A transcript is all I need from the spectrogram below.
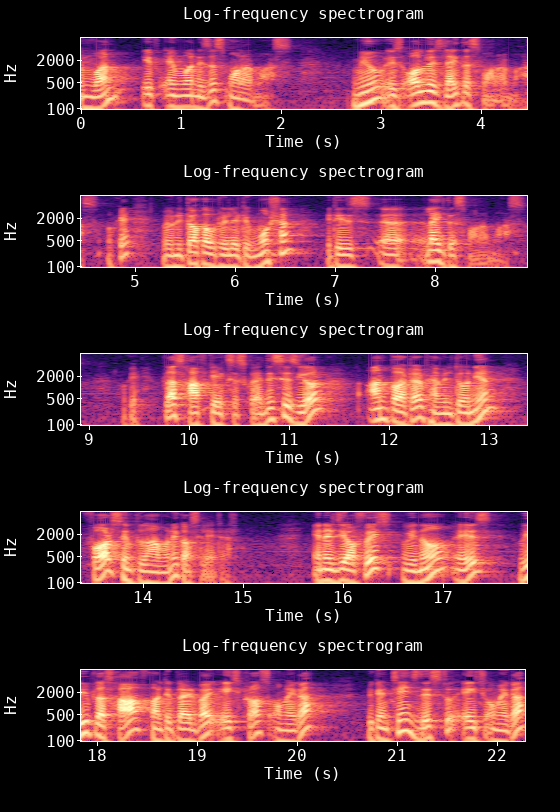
m1 if m1 is a smaller mass. Mu is always like the smaller mass okay. When we talk about relative motion it is uh, like the smaller mass okay plus half kx square. This is your unperturbed Hamiltonian for simple harmonic oscillator. Energy of which we know is V plus half multiplied by h cross omega. You can change this to h omega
